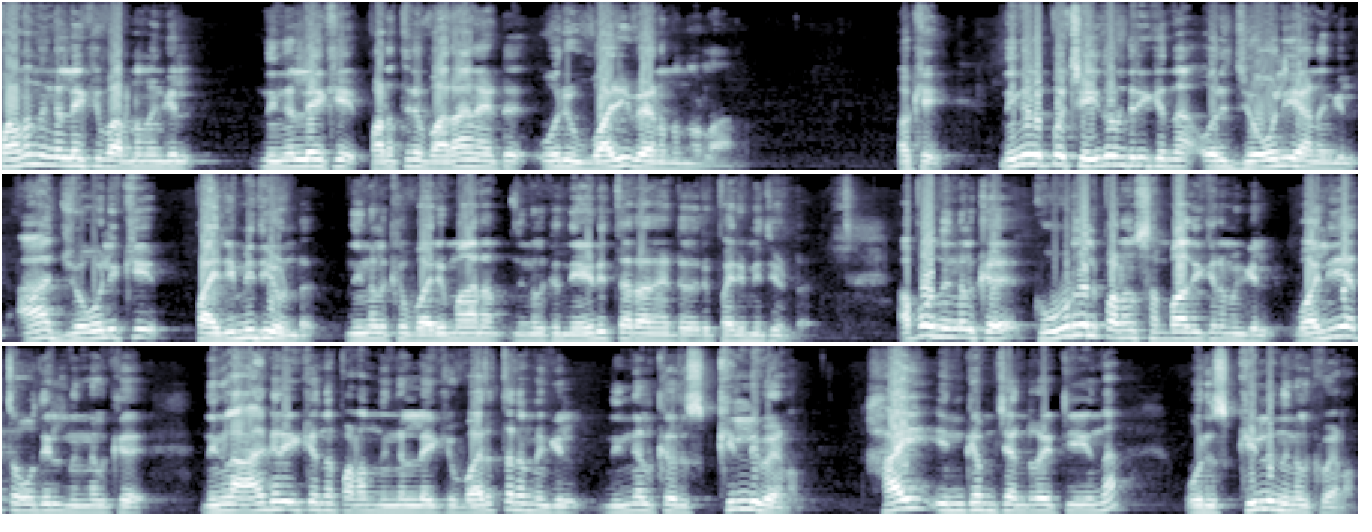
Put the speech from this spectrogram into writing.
പണം നിങ്ങളിലേക്ക് വരണമെങ്കിൽ നിങ്ങളിലേക്ക് പണത്തിന് വരാനായിട്ട് ഒരു വഴി വേണമെന്നുള്ളതാണ്. ഓക്കെ നിങ്ങളിപ്പോൾ ചെയ്തുകൊണ്ടിരിക്കുന്ന ഒരു ജോലിയാണെങ്കിൽ ആ ജോലിക്ക് പരിമിതിയുണ്ട്. നിങ്ങൾക്ക് വരുമാനം നിങ്ങൾക്ക് നേടിത്തരാനായിട്ട് ഒരു പരിമിതിയുണ്ട്. അപ്പോൾ നിങ്ങൾക്ക് കൂടുതൽ പണം സമ്പാദിക്കണമെങ്കിൽ വലിയ തോതിൽ നിങ്ങൾക്ക് നിങ്ങൾ ആഗ്രഹിക്കുന്ന പണം നിങ്ങളിലേക്ക് വരുത്തണമെങ്കിൽ നിങ്ങൾക്കൊരു സ്കില്ല് വേണം. ഹൈ ഇൻകം ജനറേറ്റ് ചെയ്യുന്ന ഒരു സ്കില്ല് നിങ്ങൾക്ക് വേണം.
